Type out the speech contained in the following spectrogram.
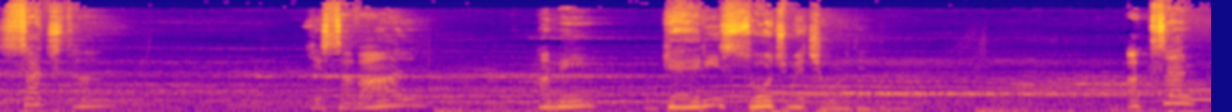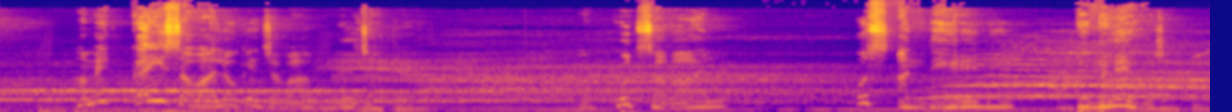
सच था। ये सवाल हमें गहरी सोच में छोड़ देता अक्सर हमें कई सवालों के जवाब मिल जाते हैं। और कुछ सवाल उस अंधेरे में धुंधले हो जाते हैं।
